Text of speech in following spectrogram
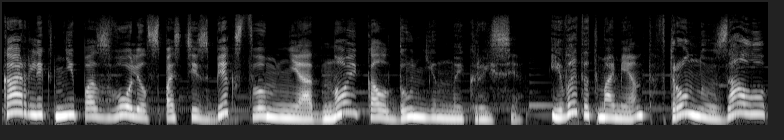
карлик не позволил спастись бегством ни одной колдуньинной крысе. И в этот момент в тронную залу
